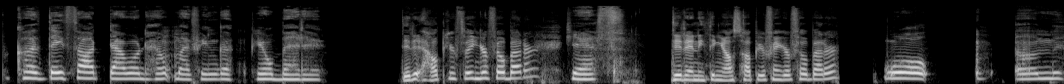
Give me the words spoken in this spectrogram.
because they thought that would help my finger feel better. Did it help your finger feel better? Yes. Did anything else help your finger feel better? Well, um,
